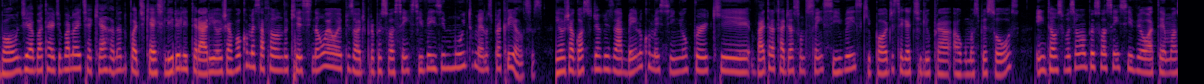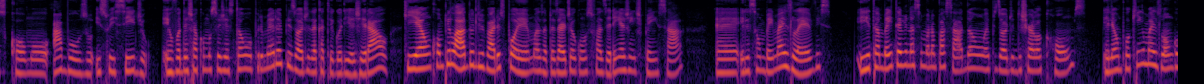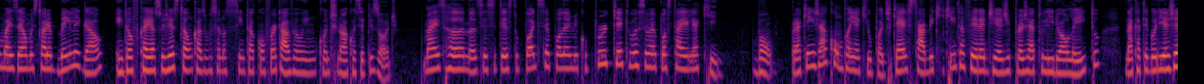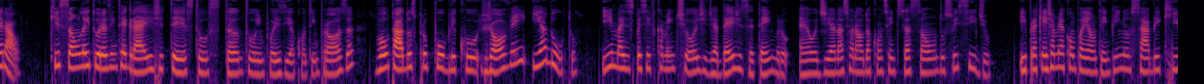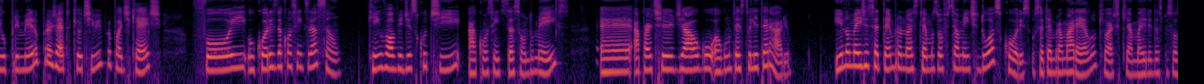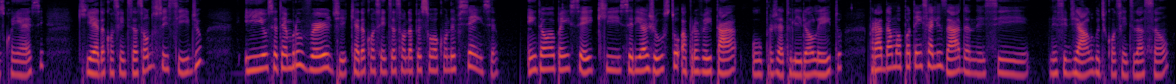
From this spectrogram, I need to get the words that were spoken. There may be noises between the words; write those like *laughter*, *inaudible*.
Bom dia, boa tarde, boa noite. Aqui é a Hanna do podcast Lírio Literário e eu já vou começar falando que esse não é um episódio para pessoas sensíveis e muito menos para crianças. E eu já gosto de avisar bem no comecinho porque vai tratar de assuntos sensíveis que pode ser gatilho para algumas pessoas. Então, se você é uma pessoa sensível a temas como abuso e suicídio, eu vou deixar como sugestão o primeiro episódio da categoria geral, que é um compilado de vários poemas, apesar de alguns fazerem a gente pensar é, eles são bem mais leves. E também teve na semana passada um episódio do Sherlock Holmes. Ele é um pouquinho mais longo, mas é uma história bem legal. Então fica aí a sugestão, caso você não se sinta confortável em continuar com esse episódio. Mas, Hannah, se esse texto pode ser polêmico, por que, que você vai postar ele aqui? Bom, para quem já acompanha aqui o podcast, sabe que quinta-feira é dia de Projeto Lírio ao Leito, na categoria geral que são leituras integrais de textos, tanto em poesia quanto em prosa, voltados para o público jovem e adulto. E, mais especificamente hoje, dia 10 de setembro, é o Dia Nacional da Conscientização do Suicídio. E para quem já me acompanha há um tempinho, sabe que o primeiro projeto que eu tive para o podcast foi o Cores da Conscientização, que envolve discutir a conscientização do mês é, a partir de algo, algum texto literário. E no mês de setembro nós temos oficialmente duas cores: o setembro amarelo, que eu acho que a maioria das pessoas conhece, que é da conscientização do suicídio, e o setembro verde, que é da conscientização da pessoa com deficiência. Então eu pensei que seria justo aproveitar o projeto Lírio ao Leito para dar uma potencializada nesse, nesse diálogo de conscientização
